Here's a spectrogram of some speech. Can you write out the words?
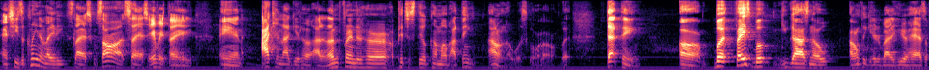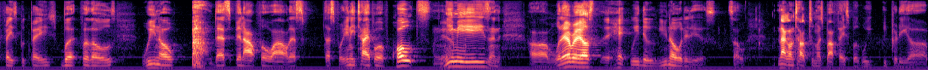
and she's a cleaning lady slash massage slash everything, and I cannot get her. I done unfriended her. Her pictures still come up. I think I don't know what's going on, but that thing. Um, but Facebook, you guys know. I don't think everybody here has a Facebook page, but for those, we know that's been out for a while. That's that's for any type of quotes, and memes, and uh, whatever else the heck we do. You know what it is. So, not gonna talk too much about Facebook. We we pretty. Uh,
